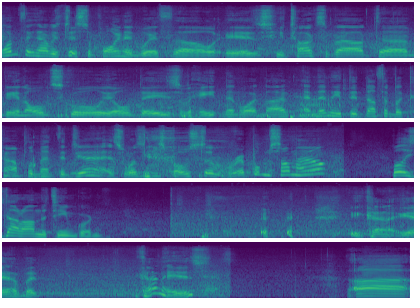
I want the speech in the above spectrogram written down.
One thing I was disappointed with, though, is he talks about uh, being old school, the old days of hating and whatnot, and then he did nothing but compliment the Jazz. Wasn't he supposed to rip them somehow? Well, he's not on the team, Gordon. he kind of, yeah, but he kind of is. Uh,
